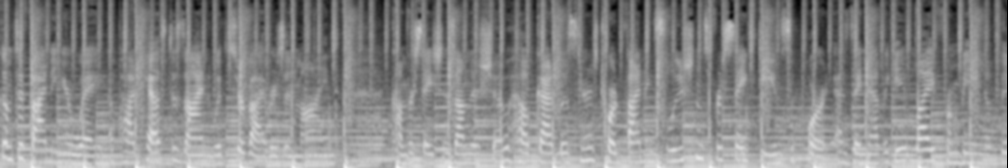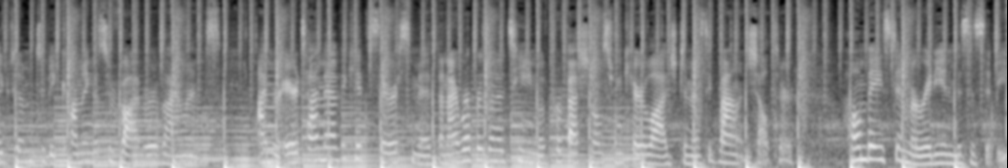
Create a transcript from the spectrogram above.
Welcome to Finding Your Way, a podcast designed with survivors in mind. Conversations on this show help guide listeners toward finding solutions for safety and support as they navigate life from being a victim to becoming a survivor of violence. I'm your airtime advocate, Sarah Smith, and I represent a team of professionals from Care Lodge Domestic Violence Shelter, home based in Meridian, Mississippi.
